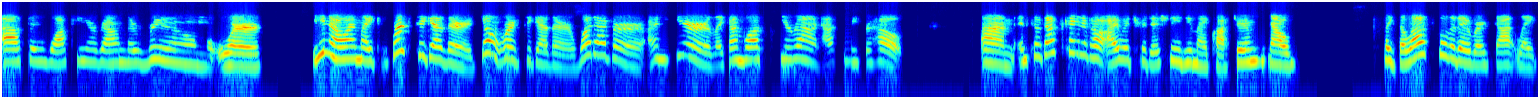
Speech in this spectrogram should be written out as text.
up and walking around the room or you know, I'm like, work together, don't work together, whatever. I'm here, like I'm walking around, ask me for help. Um, and so that's kind of how I would traditionally do my classroom. Now, like the last school that I worked at, like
